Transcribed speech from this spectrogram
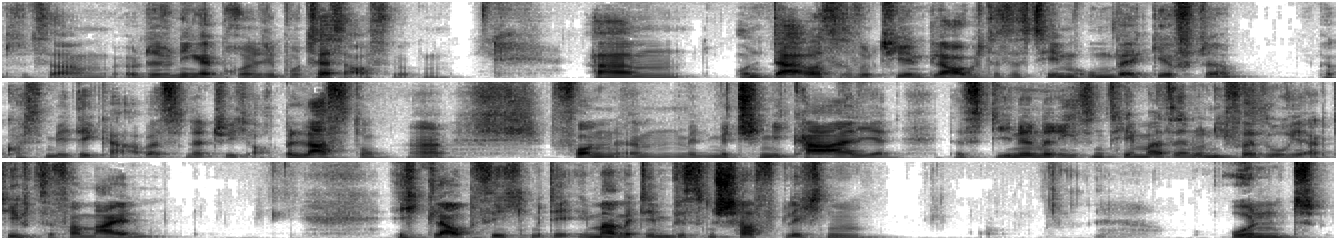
sozusagen, oder negative Prozesse auswirken. Ähm, und daraus resultieren, glaube ich, das System Umweltgifte, bei Kosmetika, aber es sind natürlich auch Belastung ja, von, ähm, mit, mit Chemikalien, dass die ein Riesenthema sind und die versuche ich aktiv zu vermeiden. Ich glaube, sich mit dem, immer mit dem wissenschaftlichen und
